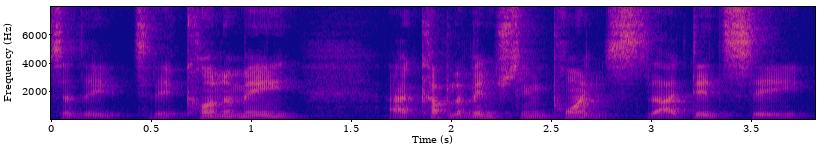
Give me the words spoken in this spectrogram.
to the to the economy. A couple of interesting points that I did see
